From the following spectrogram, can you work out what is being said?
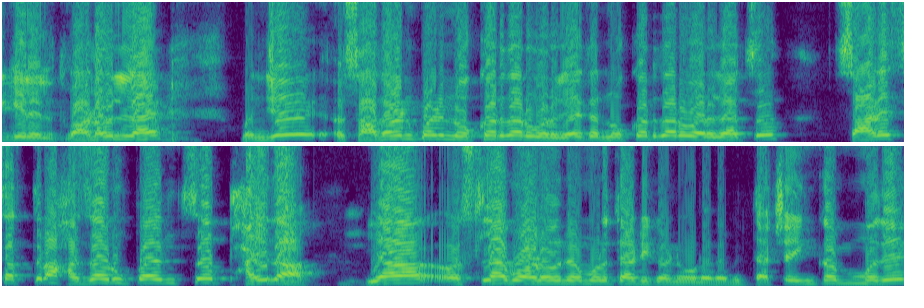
केलेले वाढवलेलं आहे. म्हणजे साधारणपणे नोकरदार वर्ग आहे. त्या नोकरदार वर्गाचं साडे सतरा हजार रुपयांचा फायदा या स्लॅब वाढवण्यामुळे त्या ठिकाणी होणार आहे. म्हणजे त्याच्या इन्कममध्ये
